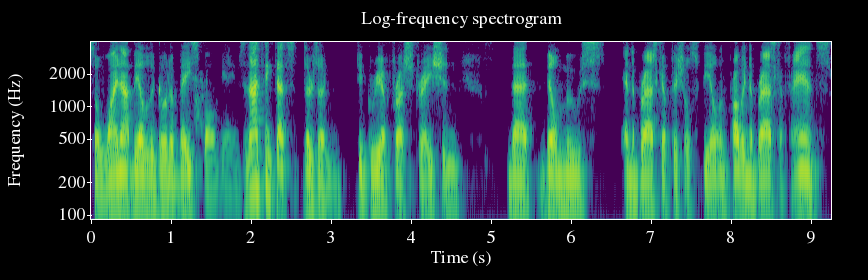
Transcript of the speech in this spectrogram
So why not be able to go to baseball games? And I think that's, there's a degree of frustration that Bill Moos and Nebraska officials feel, and probably Nebraska fans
